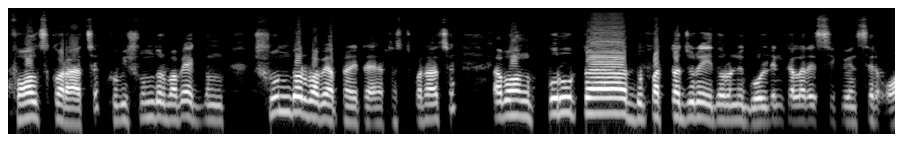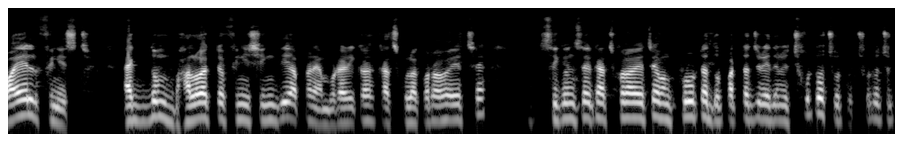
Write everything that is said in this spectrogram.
ফলস করা আছে, খুবই সুন্দরভাবে, একদম সুন্দরভাবে আপনার এটা অ্যাটাচ করা আছে এবং পুরোটা দুপাট্টা জুড়ে এই ধরনের গোল্ডেন কালারের সিকোয়েন্সের অয়েল ফিনিশড একদম ভালো একটা ফিনিশিং দিয়ে আপনার এমব্রয়ডারি কাজগুলো করা হয়েছে সিকোয়েন্সের কাজ করা হয়েছে এবং পুরোটা দুপাট্টা জুড়ে এই ধরনের ছোট ছোট ছোট ছোট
